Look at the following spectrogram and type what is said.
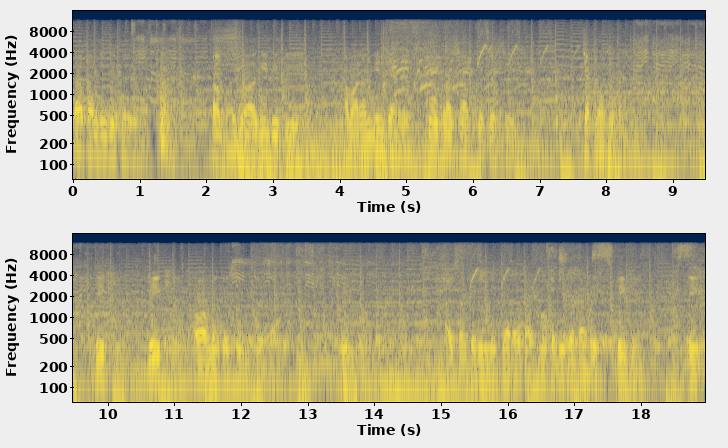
सात अंडे देकर गया अब भाई आगे देखिए, हमारा निंजा है कोबरा साहब को कैसे चकमा देता है। देखिए देखिए हवा में कैसे है। देखिए। ऐसा कभी निंजा रहता आदमी कभी देखा है देखिए देखिए।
